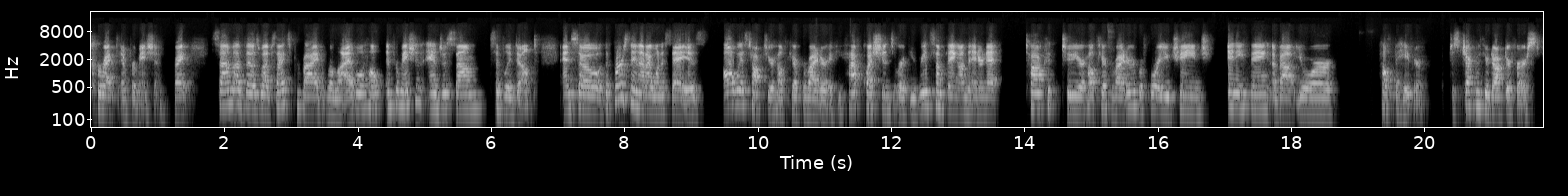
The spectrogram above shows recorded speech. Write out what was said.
correct information, right? Some of those websites provide reliable health information and just some simply don't. And so the first thing that I want to say is always talk to your healthcare provider. If you have questions or if you read something on the internet, talk to your healthcare provider before you change anything about your health behavior. Just check with your doctor first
